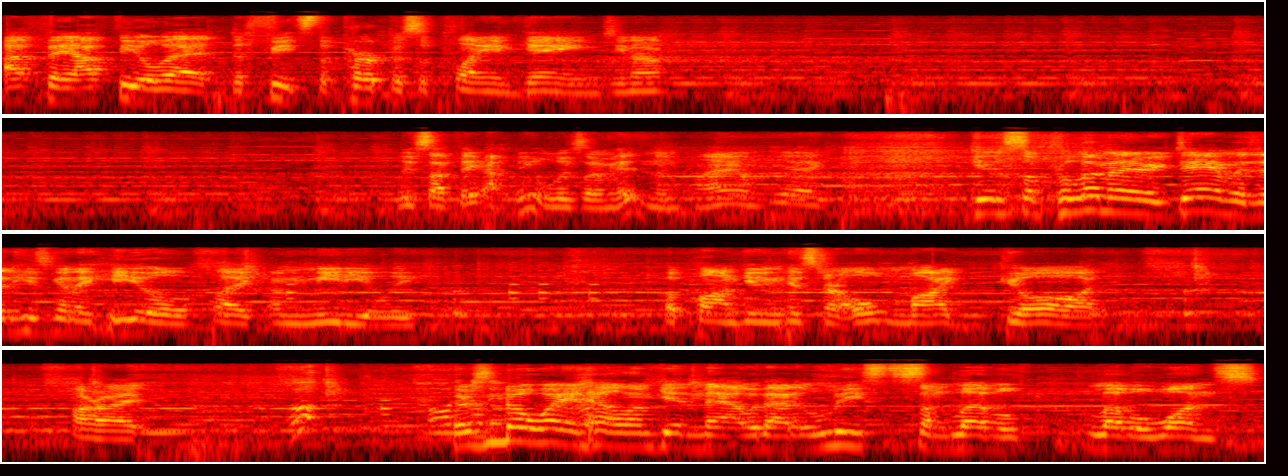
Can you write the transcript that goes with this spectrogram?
I think I feel that defeats the purpose of playing games, you know. At least I think I think it looks like I'm hitting him. I am, yeah. Getting some preliminary damage and he's gonna heal like immediately upon getting his turn. Oh my god. Alright. Oh. There's oh, no way in hell I'm getting that without at least some level level ones,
